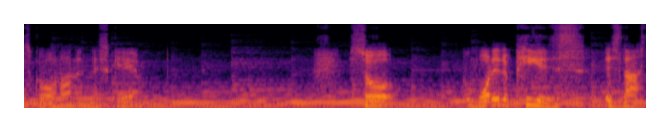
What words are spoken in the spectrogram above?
is going on in this game. So, what it appears is that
